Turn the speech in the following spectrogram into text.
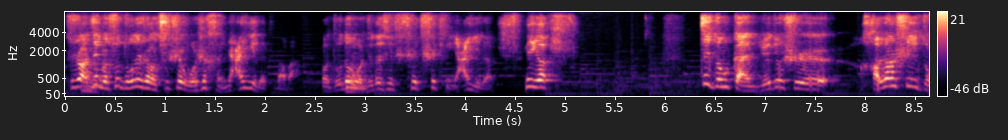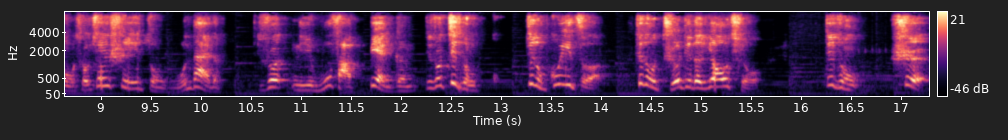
就是这本书读的时候，其实我是很压抑的，知道吧？我读的，我觉得是是是挺压抑的。那个这种感觉就是。好像是一种，首先是一种无奈的，就说你无法变更，就说这种这种规则，这种折叠的要求，这种是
